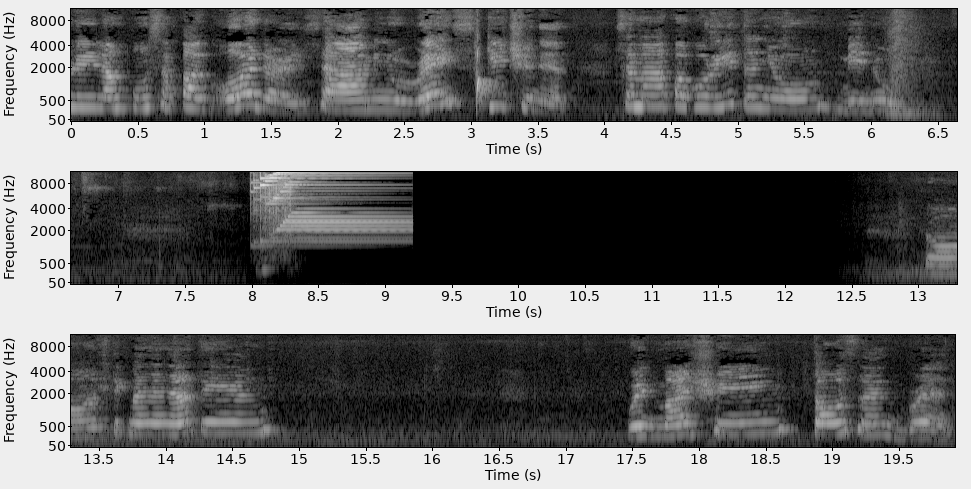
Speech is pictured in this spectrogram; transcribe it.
Tuloy-tuloy lang po sa pag-order sa aming Ray's Kitchenette sa mga paborito nyong menu. So, tikman na natin with matching toasted bread.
